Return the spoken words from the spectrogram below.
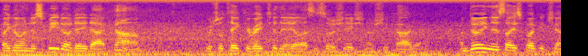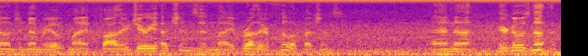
by going to speedoday.com, which will take you right to the ALS Association of Chicago. I'm doing this ice bucket challenge in memory of my father Jerry Hutchins and my brother Philip Hutchins. And uh, here goes nothing.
